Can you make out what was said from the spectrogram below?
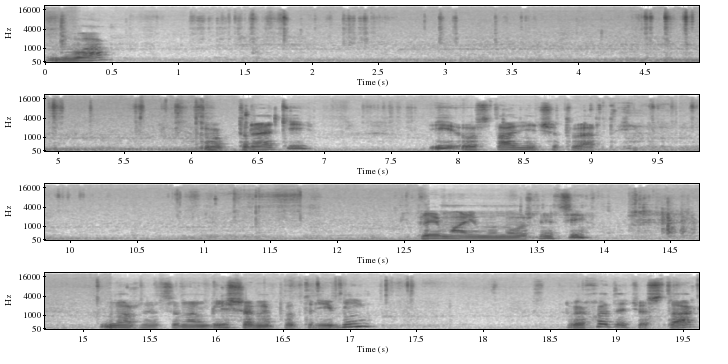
Два. От третій і останній четвертий. Приймаємо ножниці. Ножниці нам більше не потрібні. Виходить ось так.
